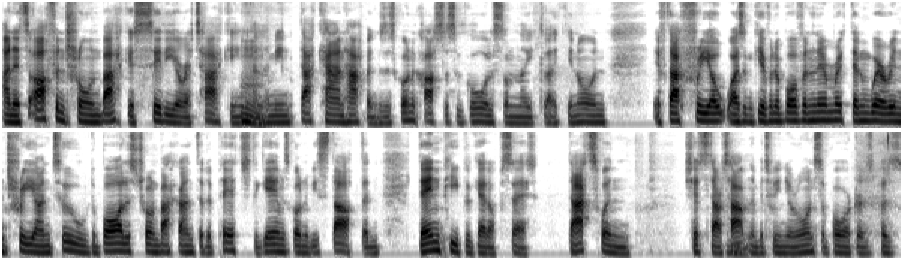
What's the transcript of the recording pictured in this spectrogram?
and it's often thrown back as City are attacking, and Mm. I mean that can happen because it's going to cost us a goal some night, like you know. And if that free out wasn't given above in Limerick, then we're in three on two. The ball is thrown back onto the pitch. The game's going to be stopped, and then people get upset. That's when shit starts happening between your own supporters because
